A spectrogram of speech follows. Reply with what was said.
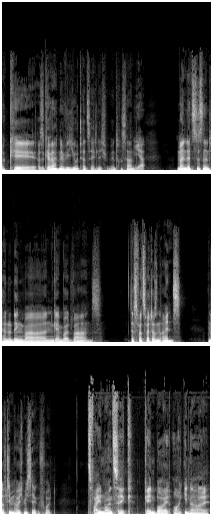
Okay, also Kevin hat eine Wii U tatsächlich. Interessant. Ja. Mein letztes Nintendo-Ding war ein Game Boy Advance. Das war 2001. Und auf dem habe ich mich sehr gefreut. 92, Game Boy Original.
